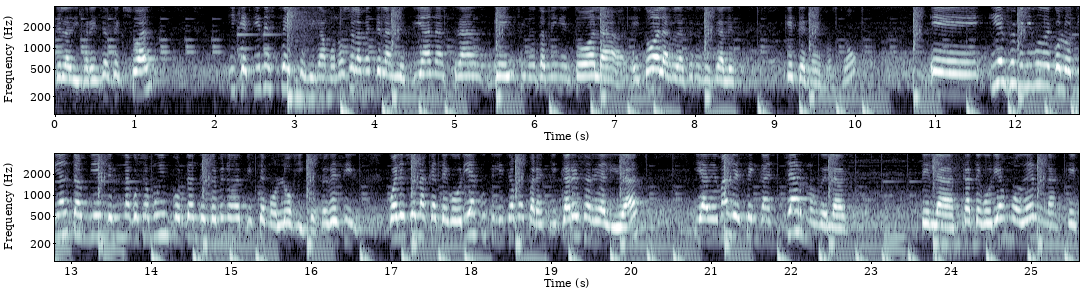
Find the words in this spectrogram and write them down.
de la diferencia sexual y que tiene efectos, digamos, no solamente en las lesbianas, trans, gays, sino también en, toda la, en todas las relaciones sociales que tenemos, ¿no? Eh, y el feminismo decolonial también tiene una cosa muy importante en términos epistemológicos, es decir, cuáles son las categorías que utilizamos para explicar esa realidad y además desengancharnos de las, de las categorías modernas que,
